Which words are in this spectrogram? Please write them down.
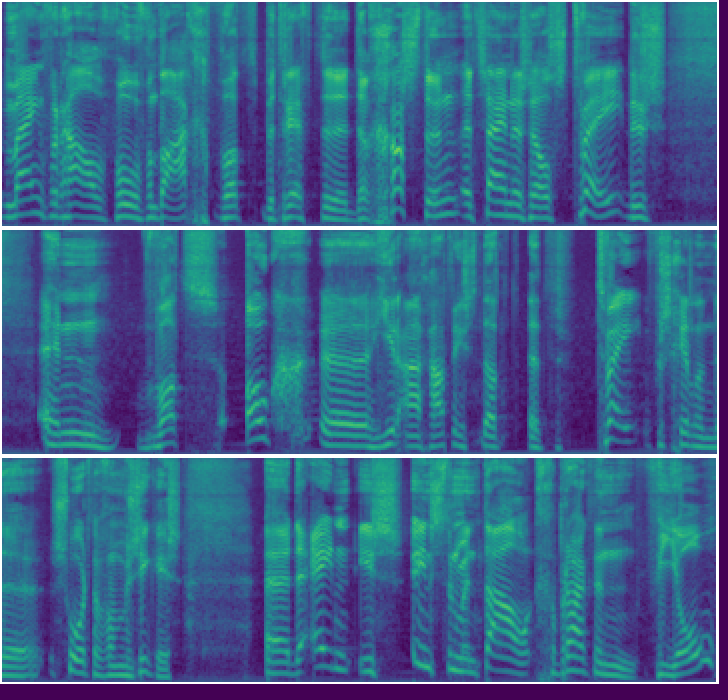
mijn verhaal voor vandaag. Wat betreft de gasten. Het zijn er zelfs twee. Dus, en wat ook hier aangaat is dat het twee verschillende soorten van muziek is. de een is instrumentaal, gebruikt een viool.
